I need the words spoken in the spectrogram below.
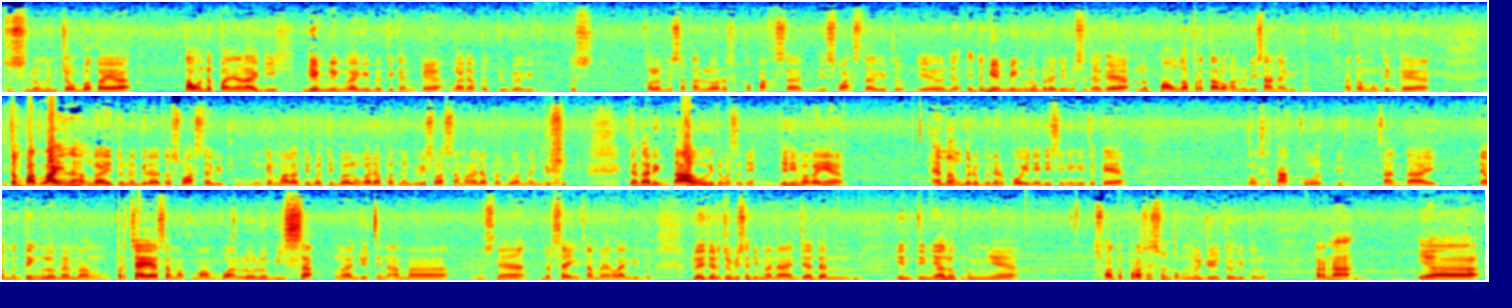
Terus lo mencoba kayak tahun depannya lagi gambling lagi berarti kan kayak nggak dapat juga gitu. Terus kalau misalkan lu harus kepaksa di swasta gitu ya udah itu gambling lu berarti. Maksudnya kayak lu mau nggak pertaruhan lu di sana gitu? Atau mungkin kayak di tempat lain lah nggak itu negeri atau swasta gitu. Mungkin malah tiba-tiba lu nggak dapat negeri swasta malah dapat luar negeri kita nggak ada yang tahu gitu maksudnya. Jadi makanya emang bener-bener poinnya di sini gitu kayak gak usah takut gitu santai. Yang penting lu memang percaya sama kemampuan lu lu bisa ngelanjutin sama maksudnya bersaing sama yang lain gitu. Belajar tuh bisa di mana aja dan intinya lu punya suatu proses untuk menuju itu gitu loh. Karena ya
